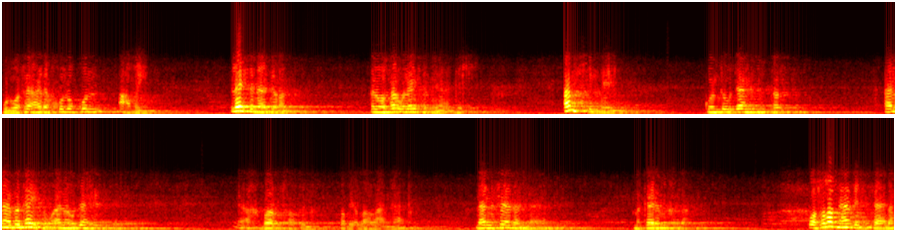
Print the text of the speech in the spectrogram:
والوفاء هذا خلق عظيم. ليس نادرا. الوفاء ليس بنادر. أمس في الليل كنت أجهز الدرس. أنا بكيت وأنا أجهز أخبار فاطمة رضي الله عنها. لأن فعلا مكارم الأخلاق. وصلتنا هذه الرسالة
